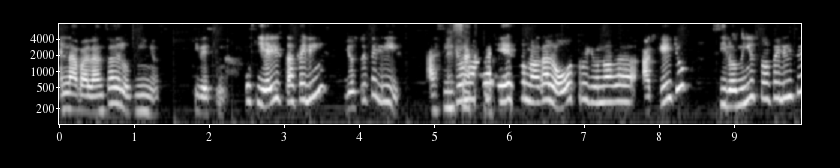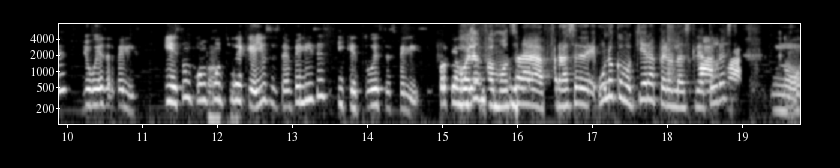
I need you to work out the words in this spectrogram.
en la balanza de los niños y decimos, pues si él está feliz, yo estoy feliz. Así yo no haga esto, no haga lo otro, yo no haga aquello. Si los niños son felices, yo voy a ser feliz y es un conjunto de que ellos estén felices y que tú estés feliz. Porque o la famosa frase de uno como quiera, pero las criaturas... No,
